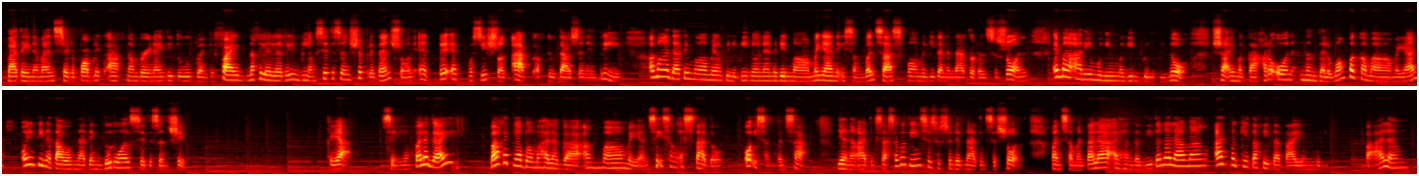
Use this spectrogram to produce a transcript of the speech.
Batay naman sa Republic Act No. 9225 na kilala rin bilang Citizenship Retention and Reacquisition Act of 2003, ang mga dating mamamayang Pilipino na naging mamamayan ng isang bansa sa pamamagitan ng naturalisasyon ay maaari muling maging Pilipino. Siya ay magkakaroon ng dalawang pagkamamamayan o yung tinatawag nating dual citizenship. Kaya, sa inyong palagay, bakit nga ba mahalaga ang mamamayan sa isang estado o isang bansa. Yan ang ating sasagutin sa susunod nating sesyon. Pansamantala ay hanggang dito na lamang at magkita-kita tayong muli. Paalam!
